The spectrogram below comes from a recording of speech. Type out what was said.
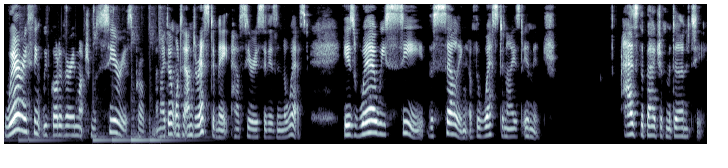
Where I think we've got a very much more serious problem, and I don't want to underestimate how serious it is in the West, is where we see the selling of the westernized image as the badge of modernity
